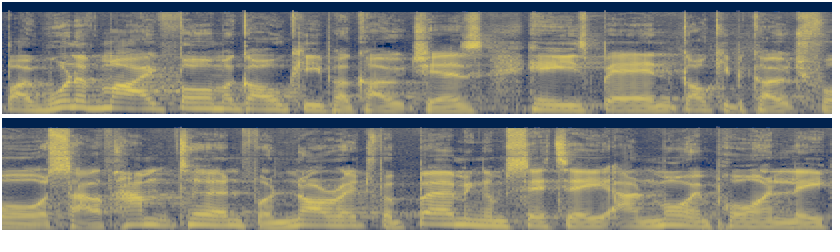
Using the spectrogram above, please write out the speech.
by one of my former goalkeeper coaches. He's been goalkeeper coach for Southampton, for Norwich, for Birmingham City, and more importantly,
